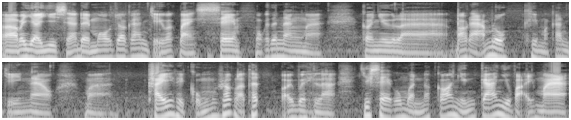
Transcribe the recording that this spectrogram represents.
à, bây giờ Di sẽ demo cho các anh chị và các bạn xem một cái tính năng mà coi như là bảo đảm luôn. Khi mà các anh chị nào mà thấy thì cũng rất là thích bởi vì là chiếc xe của mình nó có những cái như vậy mà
